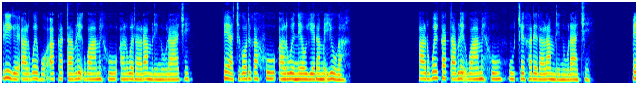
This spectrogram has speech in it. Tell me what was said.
Lige alwe bo aka tablik wamehu alwe ramli nuraci, pe acigorga hu alwe neo yera me yuga. Alwe ka tablik wamehu uche hare ramli nuraci, pe.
